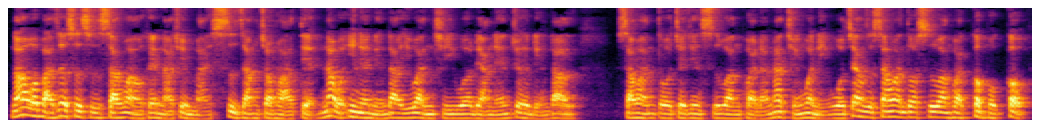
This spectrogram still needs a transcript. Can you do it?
然后我把这四十三万，我可以拿去买四张中华电，那我一年领到一万七，我两年就领到三万多，接近四万块了。那请问你，我这样子三万多四万块够不够？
